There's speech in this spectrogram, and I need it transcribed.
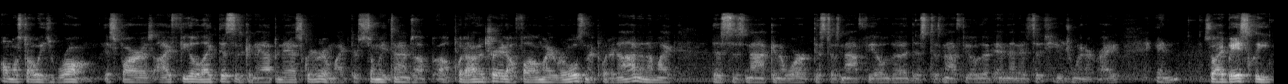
almost always wrong as far as I feel like this is going to happen to Ask I'm like, there's so many times I'll, I'll put on a trade, I'll follow my rules, and I put it on, and I'm like, this is not going to work. This does not feel good. This does not feel good, and then it's a huge winner, right? And so I basically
